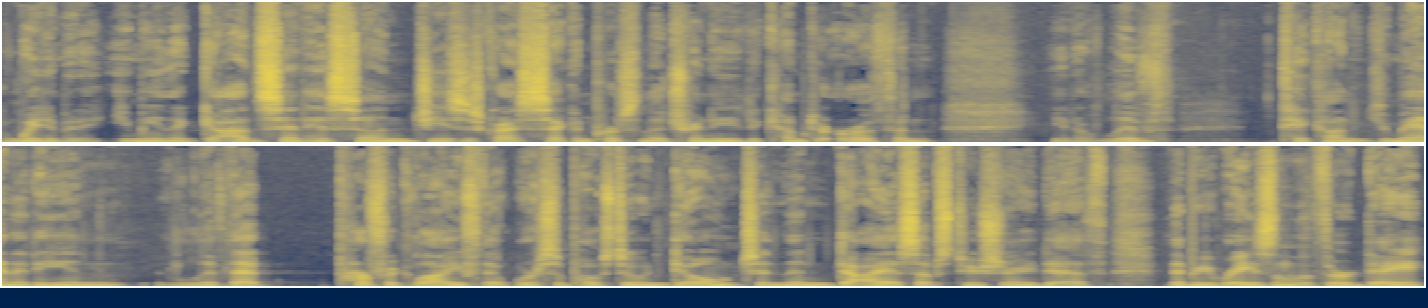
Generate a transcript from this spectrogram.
Wait a minute, you mean that God sent his son, Jesus Christ, second person of the Trinity, to come to earth and, you know, live, take on humanity and live that perfect life that we're supposed to and don't, and then die a substitutionary death, then be raised on the third day?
